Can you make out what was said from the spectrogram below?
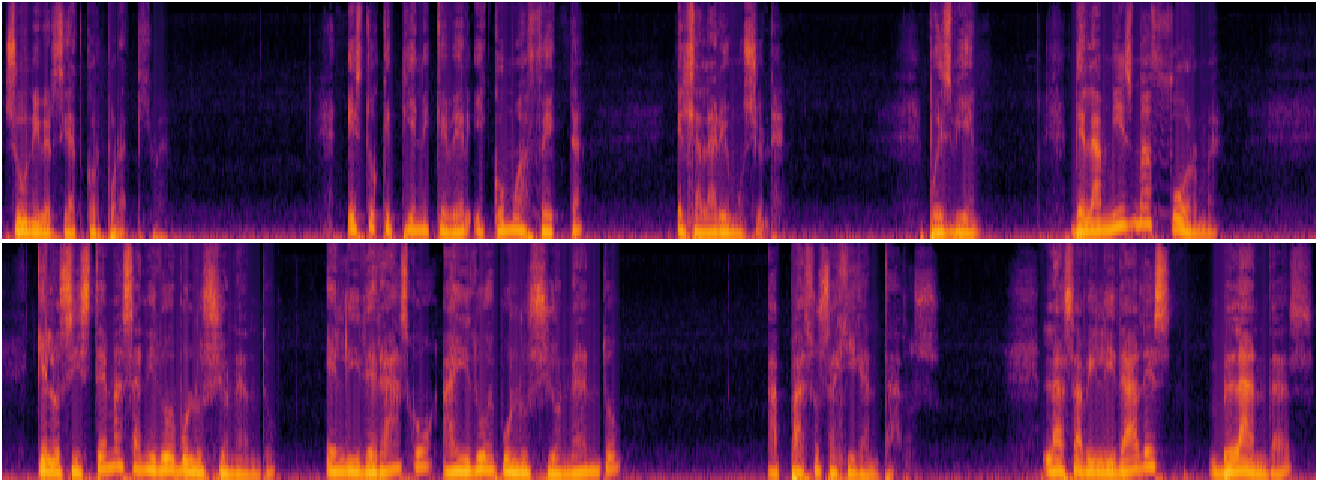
su universidad corporativa. ¿Esto qué tiene que ver y cómo afecta el salario emocional? Pues bien, de la misma forma que los sistemas han ido evolucionando, el liderazgo ha ido evolucionando a pasos agigantados. Las habilidades blandas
